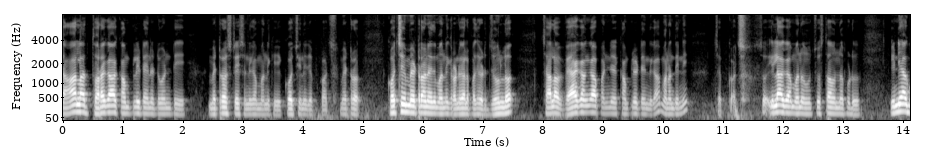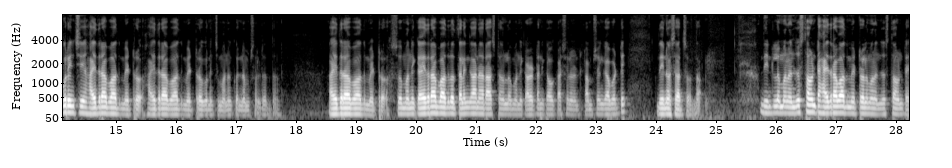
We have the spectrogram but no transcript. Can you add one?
చాలా త్వరగా కంప్లీట్ అయినటువంటి మెట్రో స్టేషన్గా మనకి కోచిని చెప్పుకోవచ్చు. మెట్రో కోచి మెట్రో అనేది మనకి రెండు వేల పదిహేడు జూన్లో చాలా వేగంగా పనిచే కంప్లీట్ అయిందిగా మనం దీన్ని చెప్పుకోవచ్చు. సో ఇలాగా మనం చూస్తూ ఉన్నప్పుడు ఇండియా గురించి హైదరాబాద్ మెట్రో హైదరాబాద్ మెట్రో గురించి మనం కొన్ని అంశాలు చూద్దాం. హైదరాబాద్ మెట్రో. సో మనకి హైదరాబాద్లో తెలంగాణ రాష్ట్రంలో మనకి ఆడటానికి అవకాశం ఉన్న అంశం కాబట్టి దీని ఒకసారి చూద్దాం. దీంట్లో మనం చూస్తూ ఉంటే హైదరాబాద్ మెట్రోలో మనం చూస్తూ ఉంటే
